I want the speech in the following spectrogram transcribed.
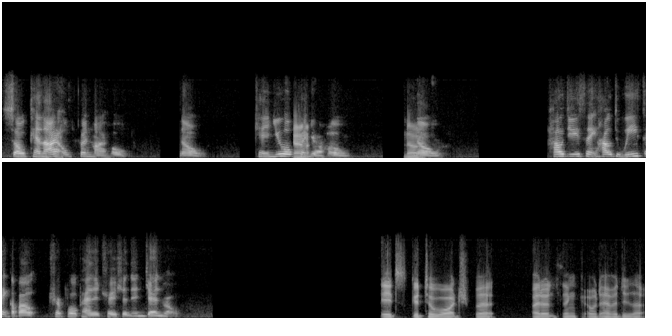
So can I Mhm. open my hole? No. Can you open no. your hole? No. No. How do you think? How do we think about triple penetration in general? It's good to watch, but I don't think I would ever do that.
